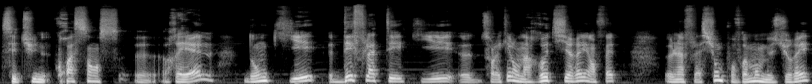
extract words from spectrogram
c'est une croissance euh, réelle, donc qui est déflatée, qui est euh, sur laquelle on a retiré en fait euh, l'inflation pour vraiment mesurer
